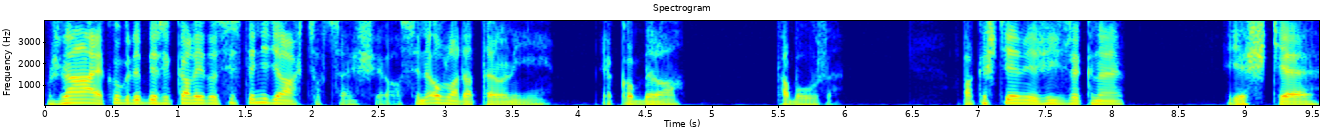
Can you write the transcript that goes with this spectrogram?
Možná jako kdyby říkali, to si stejně děláš, co chceš. Jo? Asi neovladatelný, jako byla ta bouře. A pak ještě jim Ježíš řekne, ještě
